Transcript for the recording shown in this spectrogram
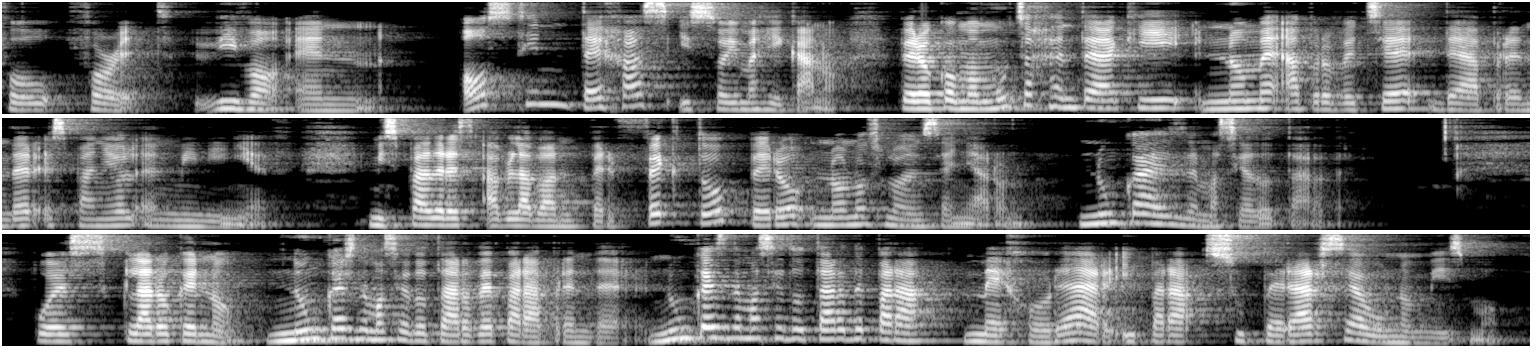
for, for it. Vivo en Austin, Texas y soy mexicano, pero como mucha gente aquí no me aproveché de aprender español en mi niñez. Mis padres hablaban perfecto, pero no nos lo enseñaron. Nunca es demasiado tarde. Pues claro que no, nunca es demasiado tarde para aprender, nunca es demasiado tarde para mejorar y para superarse a uno mismo.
